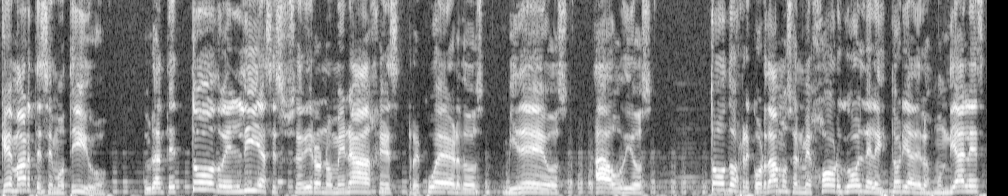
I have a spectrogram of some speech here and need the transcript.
¡Qué martes emotivo! Durante todo el día se sucedieron homenajes, recuerdos, videos, audios. Todos recordamos el mejor gol de la historia de los mundiales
